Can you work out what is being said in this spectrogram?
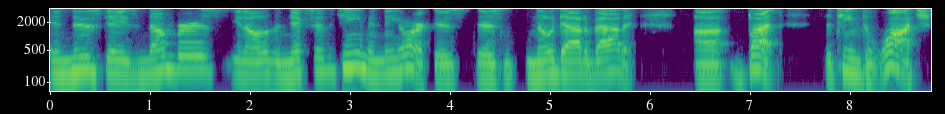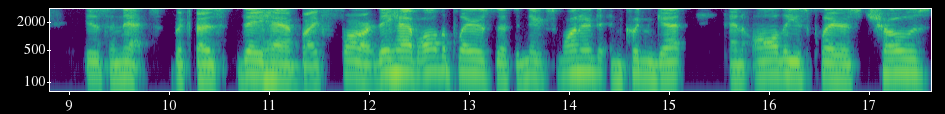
in Newsday's numbers. You know, the Knicks are the team in New York. There's there's no doubt about it. Uh, but the team to watch is the Nets because they have by far they have all the players that the Knicks wanted and couldn't get, and all these players chose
